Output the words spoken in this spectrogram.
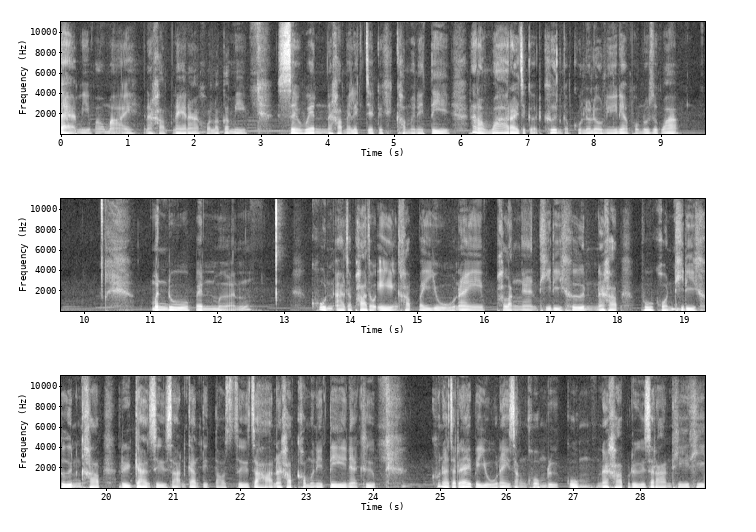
แต่มีเป้าหมายนะครับ ในอนาคตแล้วก็มีเซเว่นนะครับหมายเลข7ก็คือ community ถ้าถามว่าอะไรจะเกิดขึ้นกับคุณเร็วๆนี้เนี่ยผมรู้สึกว่า มันดูเป็นเหมือน คุณอาจจะพาตัวเองครับไปอยู่ในพลังงานที่ดีขึ้นนะครับ ผู้คนที่ดีขึ้นครับ หรือการสื่อสารการติดต่อสื่อสารนะครับคอมมูนิตี้เนี่ยคือคุณอาจจะได้ไปอยู่ในสังคมหรือกลุ่มนะครับ หรือสถานที่ที่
